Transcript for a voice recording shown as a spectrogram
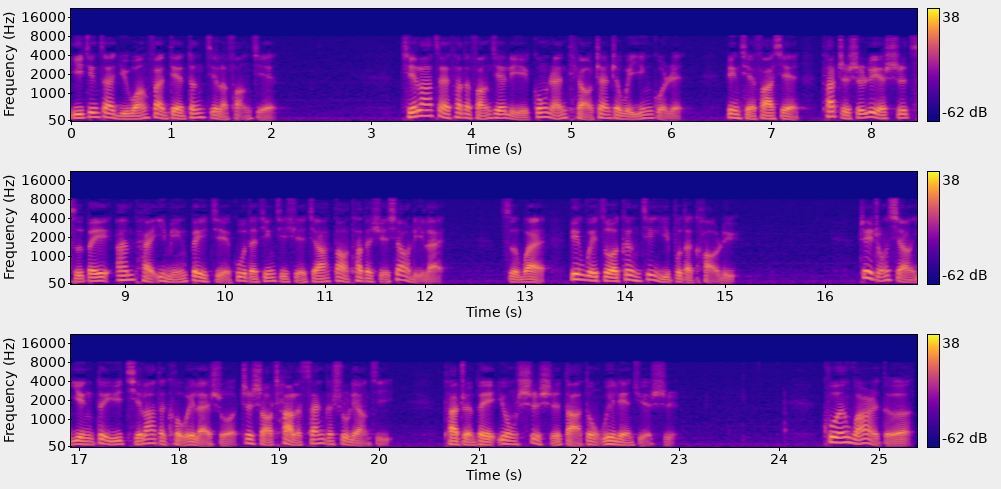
已经在女王饭店登记了房间。齐拉在他的房间里公然挑战这位英国人，并且发现他只是略施慈悲，安排一名被解雇的经济学家到他的学校里来。此外，并未做更进一步的考虑。这种响应对于齐拉的口味来说，至少差了三个数量级。他准备用事实打动威廉爵士。库恩瓦尔德、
